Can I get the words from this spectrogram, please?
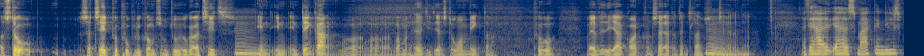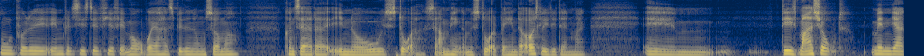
at stå så tæt på publikum, som du jo gør tit, mm. end, end, end dengang, hvor, hvor, hvor man havde de der store mængder på, hvad ved jeg, grøn koncert og den slags mm. koncerter der? Altså jeg har, jeg har smagt en lille smule på det inden for de sidste 4-5 år, hvor jeg har spillet nogle sommerkoncerter i Norge i stor sammenhæng og med stort band, og også lidt i Danmark. Øhm, det er meget sjovt men jeg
